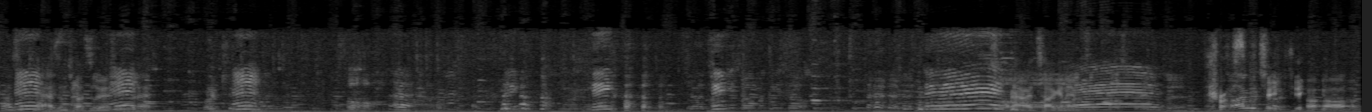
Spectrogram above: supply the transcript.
How's the cat hasn't tried to do anything today? What a kid. Oh. Hey. Hey. Hey. Now hugging him. Hey. Cross Uh oh.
